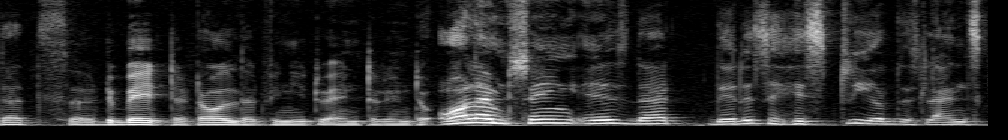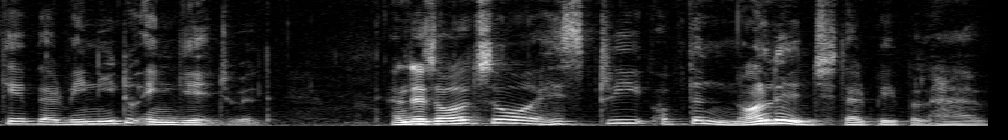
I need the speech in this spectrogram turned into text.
that's a debate at all that we need to enter into. All I'm saying is that there is a history of this landscape that we need to engage with. And there's also a history of the knowledge that people have.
